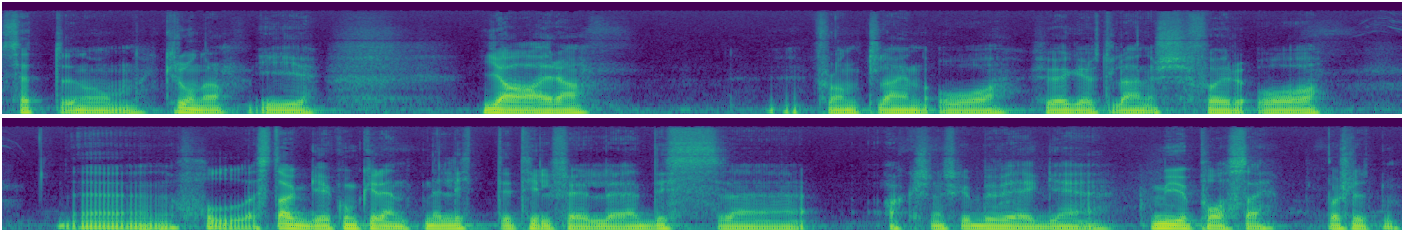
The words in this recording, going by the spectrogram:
sette noen kroner da, i Yara, Frontline og Høg Autoliners for å eh, holde stagge konkurrentene litt i tilfelle disse aksjene skulle bevege mye på seg på slutten.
